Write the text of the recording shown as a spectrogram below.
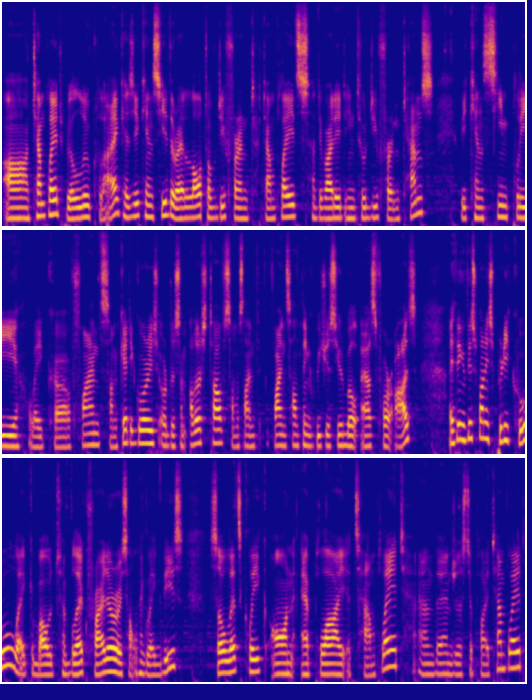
uh, template will look like. As you can see, there are a lot of different templates divided into different tabs. We can simply like uh, find some categories or do some other stuff, some find something which is suitable as for us. I think this one is pretty cool, like about Black Friday or something like this. So let's click on apply a template and then just apply template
